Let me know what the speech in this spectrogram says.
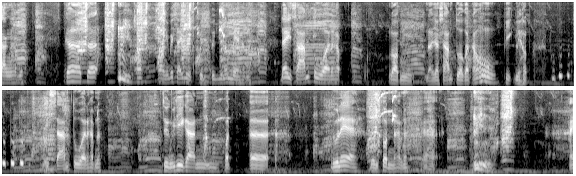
ดังนะครับนะก็จะเอาเอาอันนี้ไปใส่ลูกขึ้นพึกยูน้ำแม่ครับนะได้สามตัวนะครับ รอบนี้น่าจะสามตัวก่อนเอ้าพลิกแล้วได้สามตัวนะครับนะซึ่งวิธีการปดเอ่อดูแลเบื้องต้นนะครับนะก็ ให้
